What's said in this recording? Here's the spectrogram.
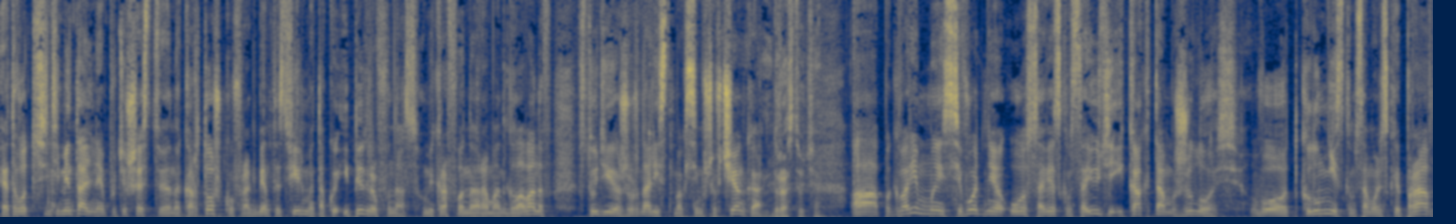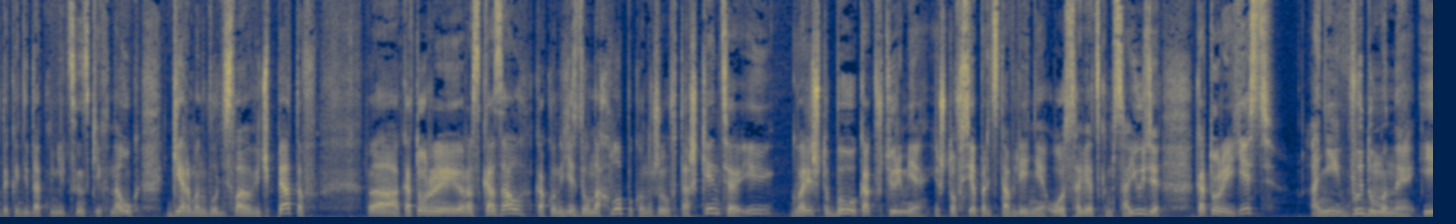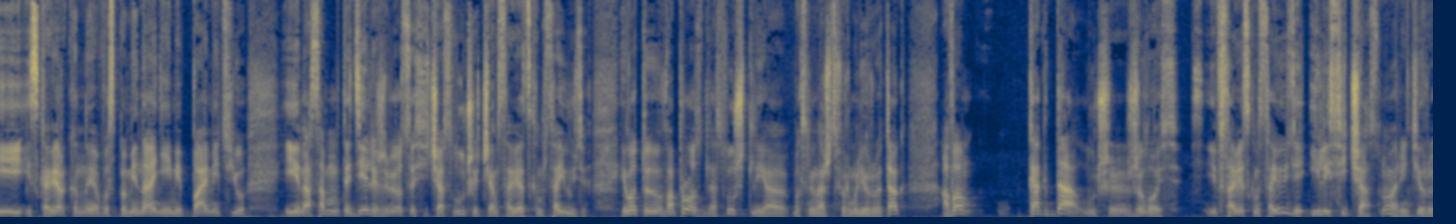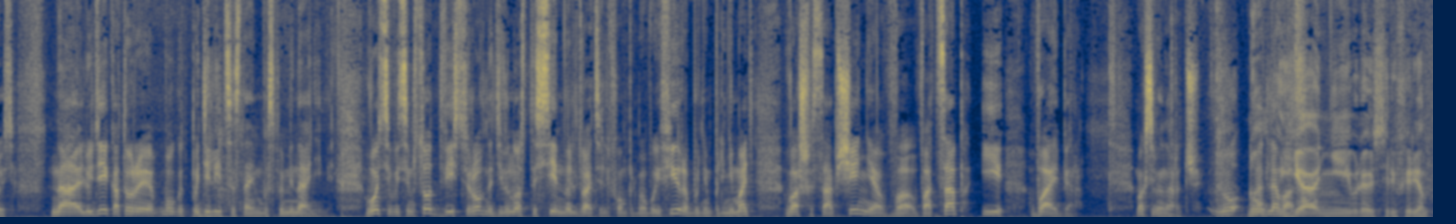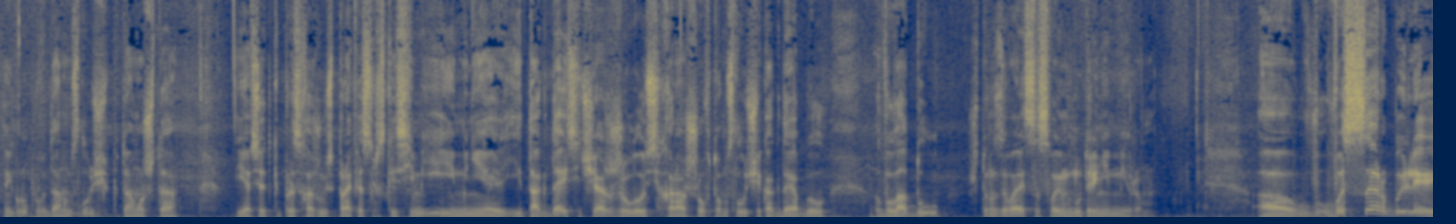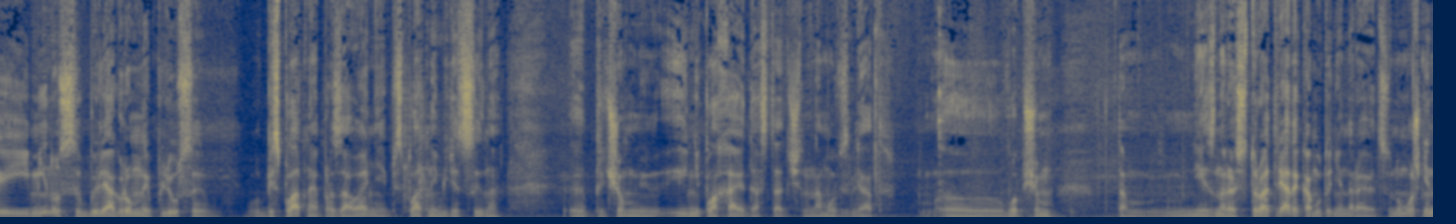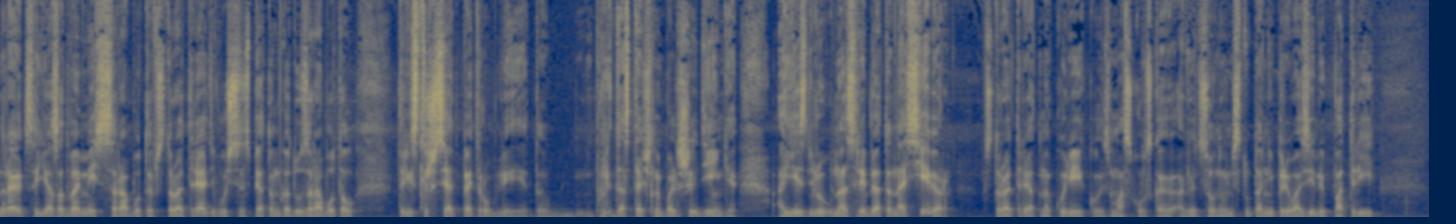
Это вот сентиментальное путешествие на картошку, фрагмент из фильма, такой эпиграф у нас. У микрофона Роман Голованов, в студии журналист Максим Шевченко. Здравствуйте. А поговорим мы сегодня о Советском Союзе и как там жилось. Вот колумнист «Комсомольской правды», кандидат медицинских наук Герман Владиславович Пятов, а, который рассказал, как он ездил на хлопок, он жил в Ташкенте, и говорит, что было как в тюрьме, и что все представления о Советском Союзе, которые есть, они выдуманные и исковерканные воспоминаниями, памятью, и на самом-то деле живется сейчас лучше, чем в Советском Союзе. И вот э, вопрос для слушателей, я, Максим Иванович, сформулирую так, а вам когда лучше жилось? И в Советском Союзе или сейчас? Ну, ориентируясь на людей, которые могут поделиться с нами воспоминаниями. 8 800 200 ровно 9702, телефон прямого эфира. Будем принимать ваши сообщения в WhatsApp и Viber. Максим Леонардович, ну, Ну, а для вас? я не являюсь референтной группой в данном случае, потому что я все-таки происхожу из профессорской семьи, и мне и тогда, и сейчас жилось хорошо в том случае, когда я был в ладу, что называется, своим внутренним миром. А, В СССР были и минусы, были огромные плюсы. Бесплатное образование, бесплатная медицина, э, причем и неплохая достаточно, на мой взгляд. Э, В общем, там, мне нравятся стройотряды, кому-то не нравятся. Ну, может, не нравится. Я за два месяца работы в стройотряде в 85 году заработал 365 рублей. Это были достаточно большие деньги. А ездили у нас ребята на север, в стройотряд на Курейку из Московского авиационного института, они привозили по три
